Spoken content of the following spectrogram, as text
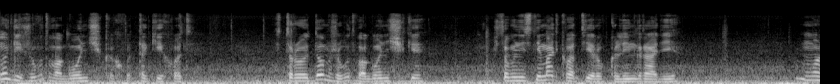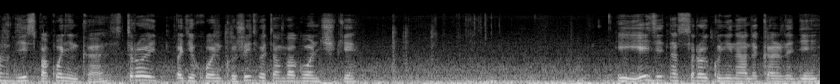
Многие живут в вагончиках вот таких вот. Строят дом, живут в вагончике. Чтобы не снимать квартиру в Калининграде. может здесь спокойненько строить потихоньку, жить в этом вагончике. И ездить на стройку не надо каждый день.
